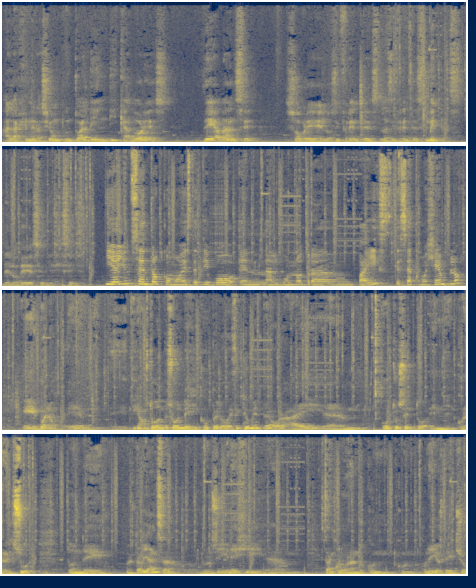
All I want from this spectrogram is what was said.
a la generación puntual de indicadores de avance sobre los diferentes, las diferentes metas del ODS 16. ¿Y hay un centro como este tipo en algún otro país que sea como ejemplo? Eh, bueno, eh, digamos, todo empezó en México, pero efectivamente ahora hay em, otro centro en, Corea del Sur, donde nuestra alianza, Eurosig y ENEGI, em, están colaborando con, con, con ellos. De hecho,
